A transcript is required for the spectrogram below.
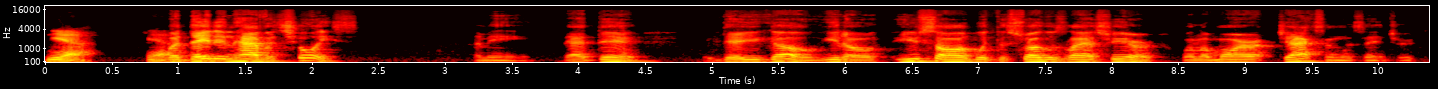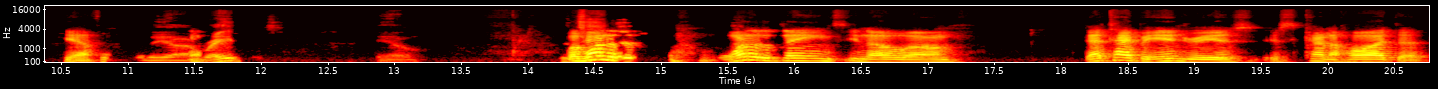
Yeah, yeah. But they didn't have a choice. I mean, that there, there you go. You know, you saw with the struggles last year when Lamar Jackson was injured. Yeah, the uh. Ravens. You know, but one of the one of the things, you know, um, that type of injury is is kind of hard to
